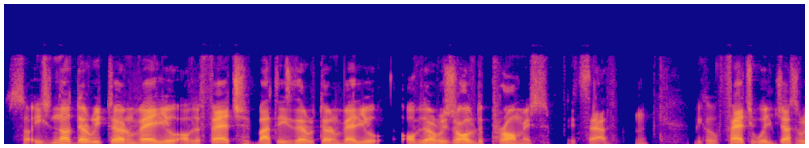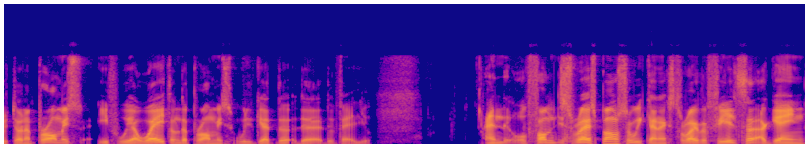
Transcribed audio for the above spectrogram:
so it's not the return value of the fetch but is the return value of the resolved promise itself? Because fetch will just return a promise. If we await on the promise we'll get the, the, the value. And from this response we can extract the fields. Again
